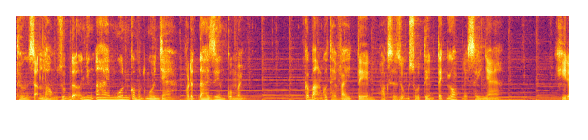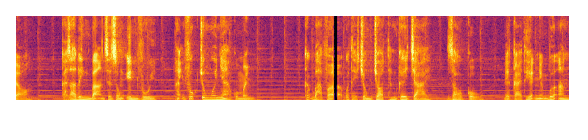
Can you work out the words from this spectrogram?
thường sẵn lòng giúp đỡ những ai muốn có một ngôi nhà và đất đai riêng của mình. Các bạn có thể vay tiền hoặc sử dụng số tiền tích góp để xây nhà. Khi đó, cả gia đình bạn sẽ sống yên vui, hạnh phúc trong ngôi nhà của mình. Các bà vợ có thể trồng trọt thêm cây trái, rau củ để cải thiện những bữa ăn.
